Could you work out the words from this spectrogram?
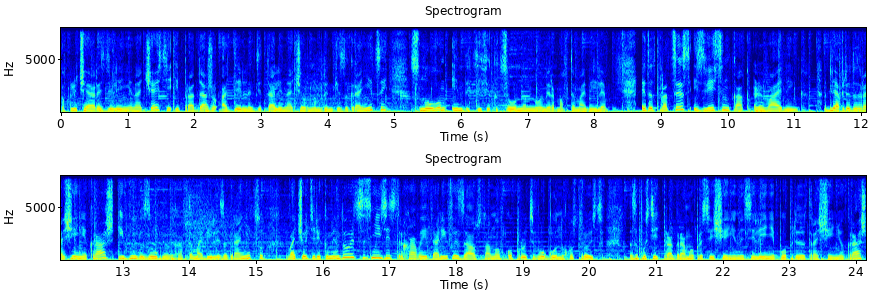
включая разделение на части и продажу отдельных деталей на черном рынке за границей с новым идентификационным номером автомобиля. Этот процесс известен как «ревайдинг». Для предотвращения краж и вывоза угнанных автомобилей за границу в отчете рекомендуется снизить страховые тарифы за установку противоугонных устройств, запустить программу просвещения населения по предотвращению краж,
